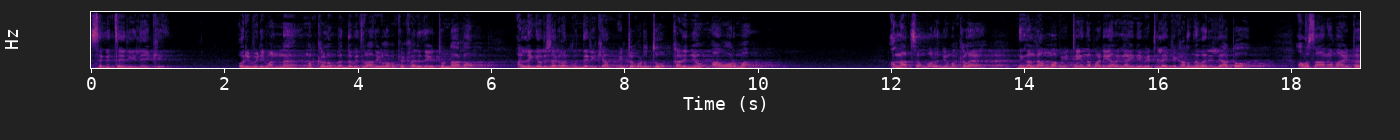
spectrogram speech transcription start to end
സെമിത്തേരിയിലേക്ക്. ഒരു പിടി മണ്ണ് മക്കളും ബന്ധുമിത്രാദികളും ഒക്കെ കരുതിയിട്ടുണ്ടാകാം. അല്ലെങ്കിൽ ഒരു ശകലം കുന്തിരിക്കാം ഇട്ടുകൊടുത്തു കഴിഞ്ഞു ആ ഓർമ്മ. അന്ന് അച്ഛൻ പറഞ്ഞു മക്കളെ നിങ്ങളുടെ അമ്മ വീട്ടിൽ നിന്ന് പടിയിറങ്ങുക ഇനി വീട്ടിലേക്ക് കടന്നു വരില്ല കേട്ടോ അവസാനമായിട്ട്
